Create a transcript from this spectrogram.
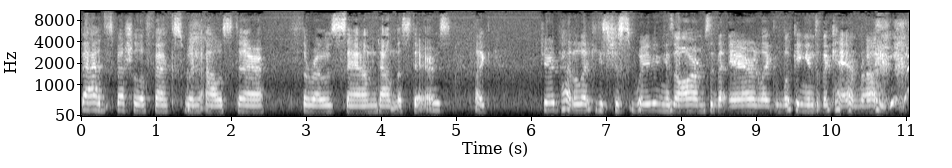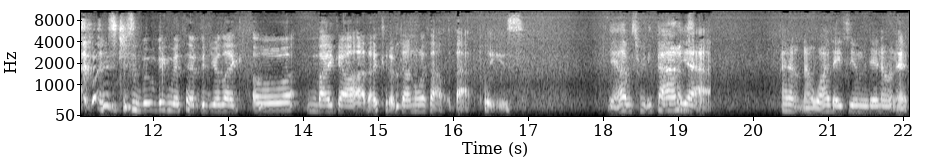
bad special effects when Alastair throws Sam down the stairs. Like, Jared Padalecki's just waving his arms in the air, like looking into the camera, and it's just moving with him, and you're like, oh my god, I could have done without that, please. Yeah, that was really bad. Yeah. I don't know why they zoomed in on it.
